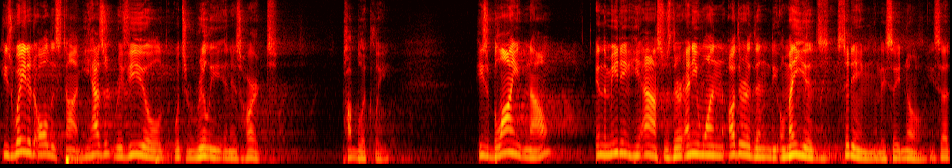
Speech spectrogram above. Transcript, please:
he's waited all this time. He hasn't revealed what's really in his heart publicly. He's blind now in the meeting, he asked, Was there anyone other than the Umayyads sitting? And they say, No. He said,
